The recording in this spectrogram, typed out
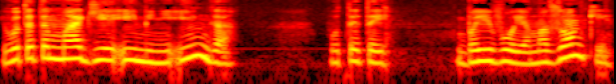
И вот эта магия имени Инга, вот этой боевой амазонки,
